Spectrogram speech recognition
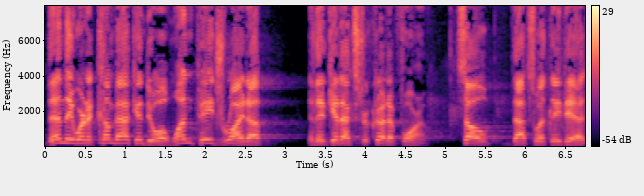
Then they were to come back and do a one page write up and they'd get extra credit for them. So that's what they did.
